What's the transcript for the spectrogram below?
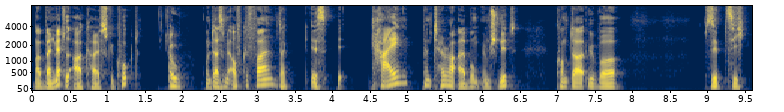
Mal bei Metal Archives geguckt Oh. Und da ist mir aufgefallen, da ist kein Pantera-Album im Schnitt kommt da über 70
